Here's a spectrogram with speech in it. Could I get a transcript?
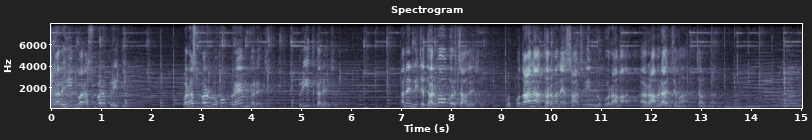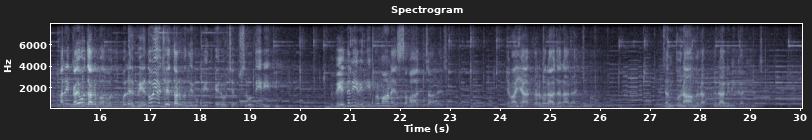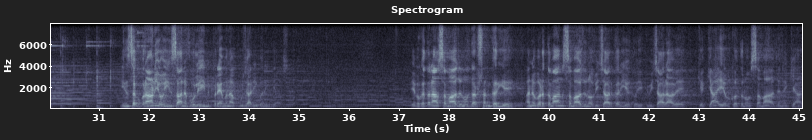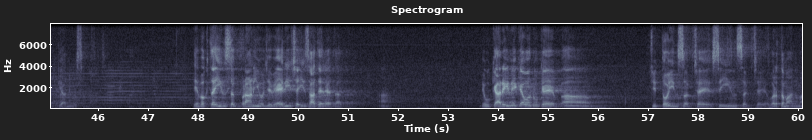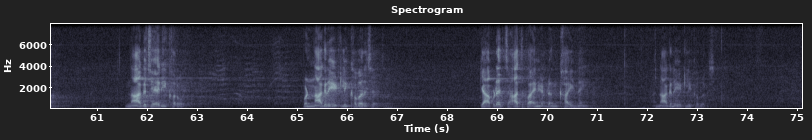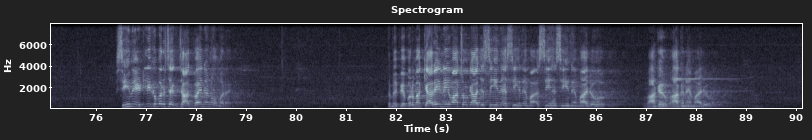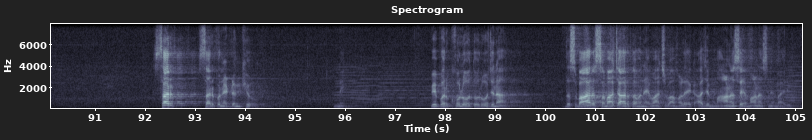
કરહી પરસ્પર પ્રીતિ. પરસ્પર લોકો પ્રેમ કરે છે, પ્રીત કરે છે અને નિજ ધર્મ ઉપર ચાલે છે. પોતપોતાના ધર્મને સાચવી લોકો રામા, રામ રાજ્યમાં ચાલતા. અને કયો ધર્મ બોલે, વેદોએ જે ધર્મ નિરૂપિત કર્યો છે, શ્રુતિ રીતિ, વેદની રીતિ પ્રમાણે સમાજ ચાલે છે. એમાં અહીંયા ધર્મરાજાના રાજ્યમાં જંતુનામ રાગની કરી છે. હિંસક પ્રાણીઓ હિંસાને ભૂલીને પ્રેમના પૂજારી બની ગયા. એ વખતના સમાજનું દર્શન કરીએ અને વર્તમાન સમાજનો વિચાર કરીએ તો એક વિચાર આવે કે ક્યાં એ વખતનો સમાજ અને ક્યાં અત્યારનો સમાજ. એ વખતે હિંસક પ્રાણીઓ જે વેરી છે એ સાથે રહેતા હતા. એવું ક્યારેય નહીં કહેવાનું કે ચિત્તો હિંસક છે, સિંહ હિંસક છે, વર્તમાનમાં. નાગ ઝેરી ખરો. પણ નાગને એટલી ખબર છે કે આપણે જાત ભાઈને ડંખાય નહીં. નાગને એટલી ખબર છે. સિંહને એટલી ખબર છે કે જાતભાઈને ન મરાય. તમે પેપરમાં ક્યારેય નહીં વાંચો કે આજે સિંહને સિંહને સિંહ સિંહે સિંહને માર્યો, વાઘે વાઘને માર્યો. સર્પ, સર્પને ડંખ્યો નહીં. પેપર ખોલો તો રોજના દસ બાર સમાચાર તમને વાંચવા મળે કે આજે માણસે માણસને માર્યું.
